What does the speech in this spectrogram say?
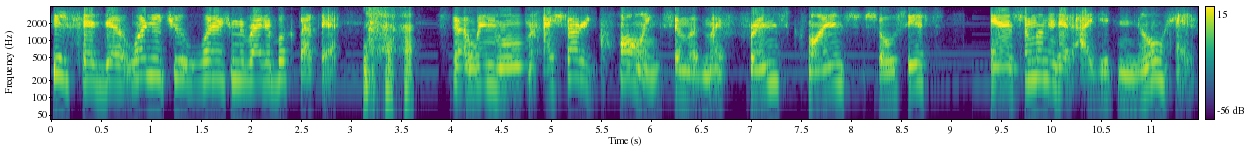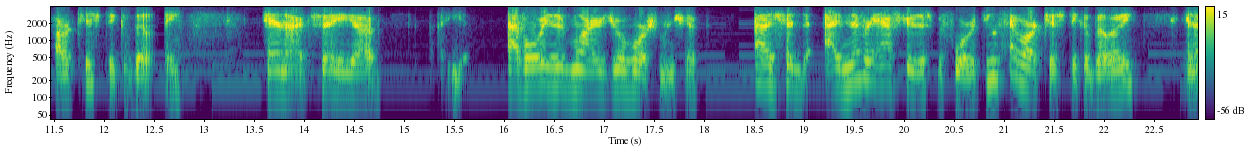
He said, uh, why don't you why don't you write a book about that? So I went home. I started calling some of my friends, clients, associates, and some of them that I didn't know had artistic ability. And I'd say, uh, I've always admired your horsemanship. I said, I've never asked you this before, but do you have artistic ability? And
